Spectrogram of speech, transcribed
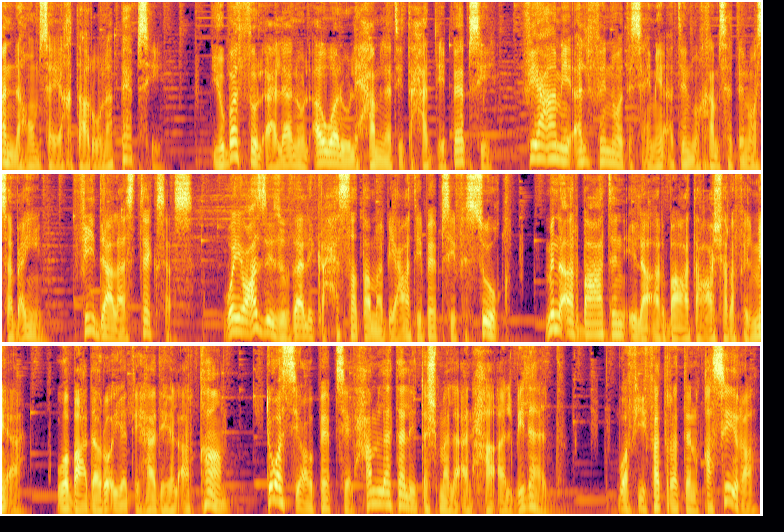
أنهم سيختارون بيبسي. يبث الإعلان الأول لحملة تحدي بيبسي في عام 1975 في دالاس تكساس. ويعزز ذلك حصة مبيعات بيبسي في السوق من 4 إلى 14 في المئة. وبعد رؤية هذه الأرقام توسع بيبسي الحملة لتشمل أنحاء البلاد. وفي فترة قصيرة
